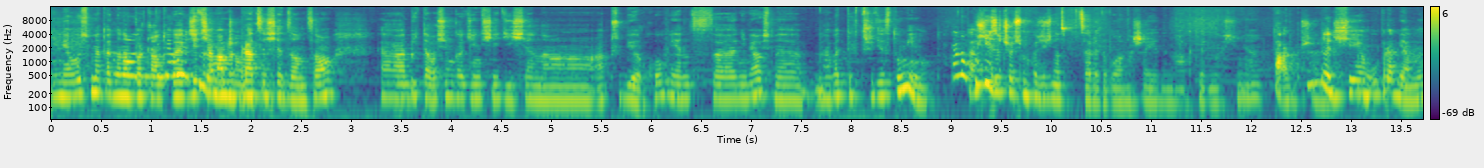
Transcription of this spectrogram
nie miałyśmy tego na początku. Jak miałyśmy wiecie, mamy pracę siedzącą. Bita 8 godzin siedzi się na przy biurku, więc e, nie miałyśmy nawet tych 30 minut. No tak? później zaczęłyśmy chodzić na spacery, to była nasza jedyna aktywność, nie? Tak, do dzisiaj ją uprawiamy.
